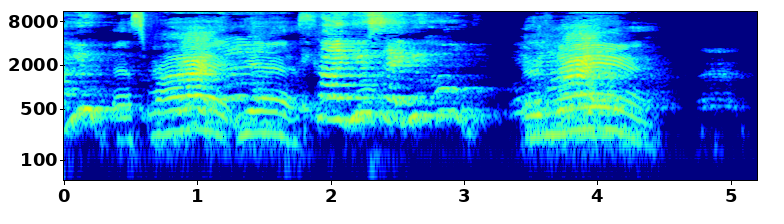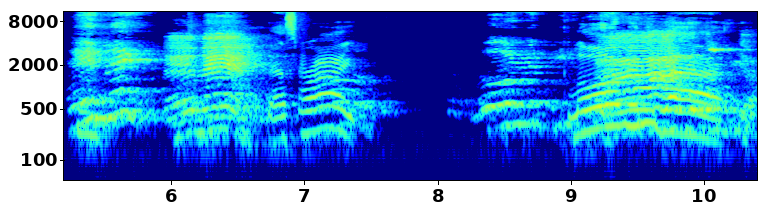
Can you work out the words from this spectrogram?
by you. That's right. Yes. Because you say you holy. Amen. Amen. Amen. That's right. Glory be. Glory to God. Hallelujah.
